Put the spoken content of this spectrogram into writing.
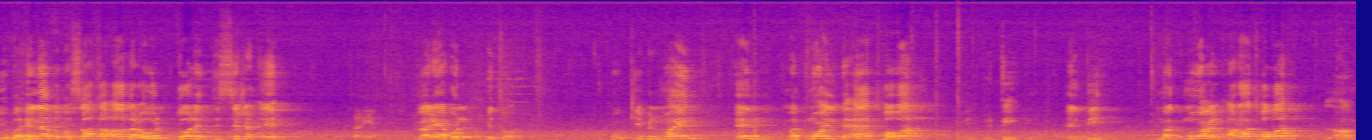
يبقى هنا ببساطة أقدر أقول دول ال decision إيه؟ فريق variable بتوعي. و keep in mind إن مجموع البيئات هو البي البي. مجموع الآرات هو الار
